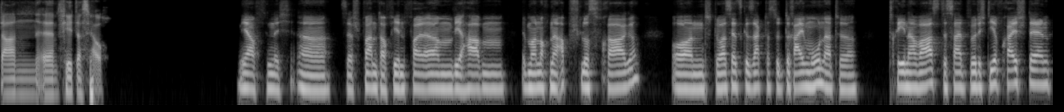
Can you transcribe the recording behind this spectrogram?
dann äh, fehlt das ja auch. Ja, finde ich äh, sehr spannend auf jeden Fall. Ähm, wir haben immer noch eine Abschlussfrage und du hast jetzt gesagt, dass du drei Monate Trainer warst. Deshalb würde ich dir freistellen,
